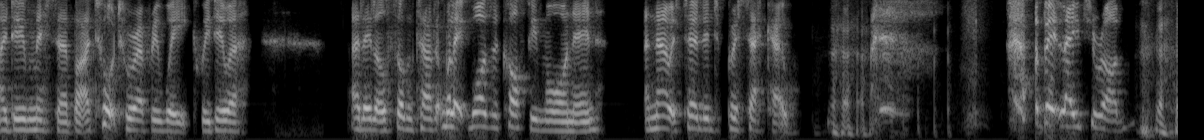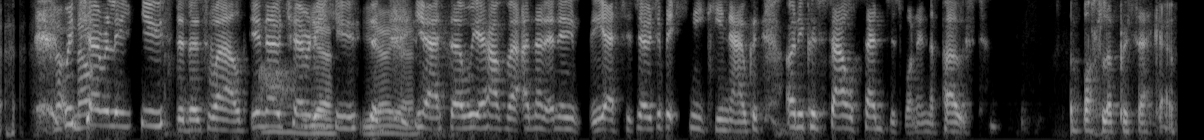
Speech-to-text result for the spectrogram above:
I do miss her. But I talk to her every week. We do a a little sometimes. Well, it was a coffee morning, and now it's turned into prosecco. a bit later on No, with no- Houston as well. Do you know Oh, yes. Houston? Yeah, yeah. so we have that, and then and yes, it's, it's a bit sneaky now, 'cause- only because Sal sent us one in the post, a bottle of prosecco.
